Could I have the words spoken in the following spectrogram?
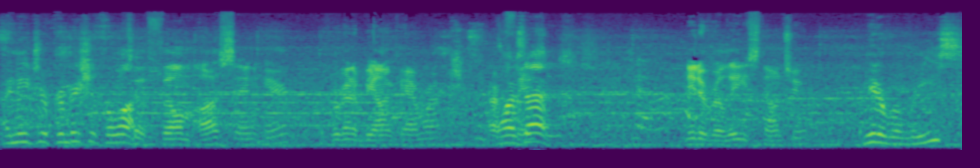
I need your permission for what? to film us in here. If we're gonna be on camera. Our Why's that? Need a release, don't you? Need a release?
